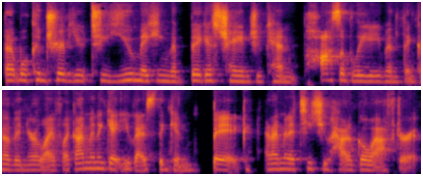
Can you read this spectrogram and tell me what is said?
that will contribute to you making the biggest change you can possibly even think of in your life. Like I'm going to get you guys thinking big and I'm going to teach you how to go after it.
